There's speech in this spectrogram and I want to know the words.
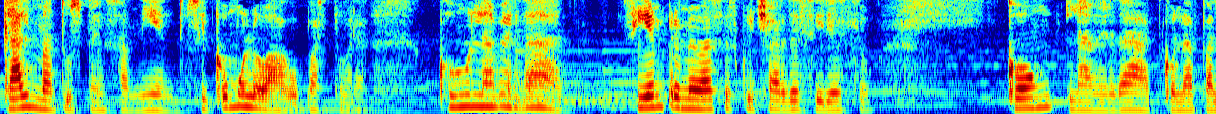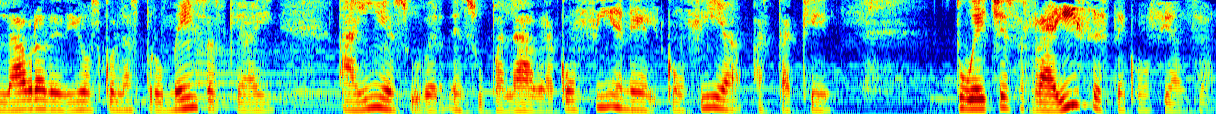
Calma tus pensamientos. ¿Y cómo lo hago, pastora? Con la verdad. Siempre me vas a escuchar decir eso. Con la verdad, con la palabra de Dios, con las promesas que hay ahí en su, en su palabra. Confía en Él, confía hasta que tú eches raíces de confianza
